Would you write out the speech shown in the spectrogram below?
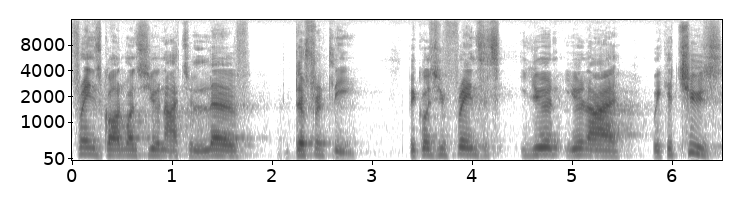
Friends, God wants you and I to live differently. Because you friends, you, you and I, we could choose.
